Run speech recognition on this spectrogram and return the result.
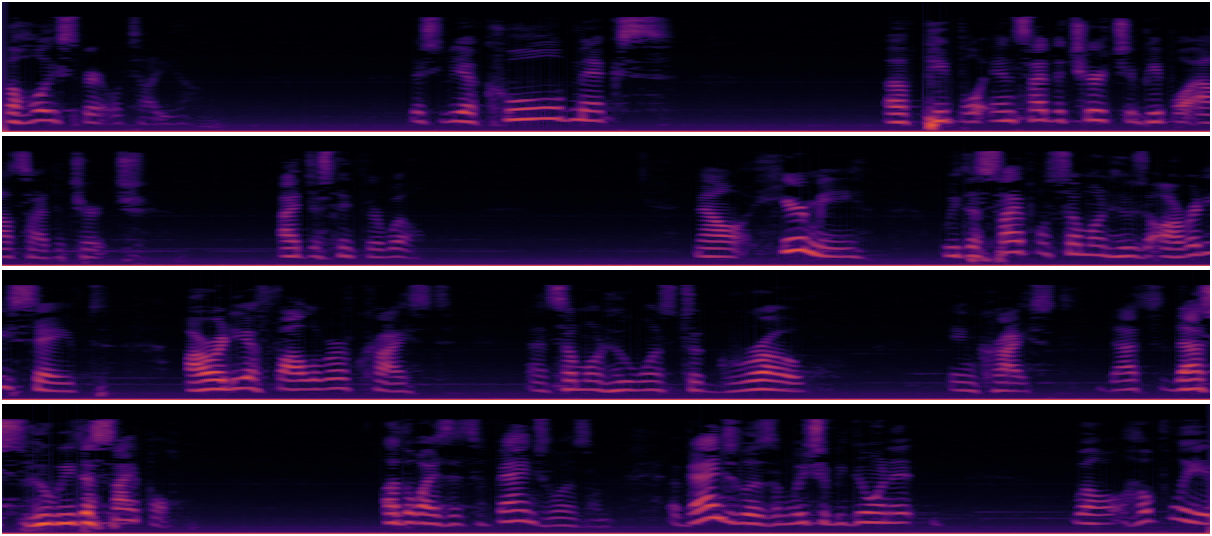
The Holy Spirit will tell you. There should be a cool mix of people inside the church and people outside the church. I just think there will. Now, hear me. We disciple someone who's already saved, already a follower of Christ, and someone who wants to grow in Christ. That's, that's who we disciple. Otherwise, it's evangelism. Evangelism, we should be doing it, well, hopefully,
